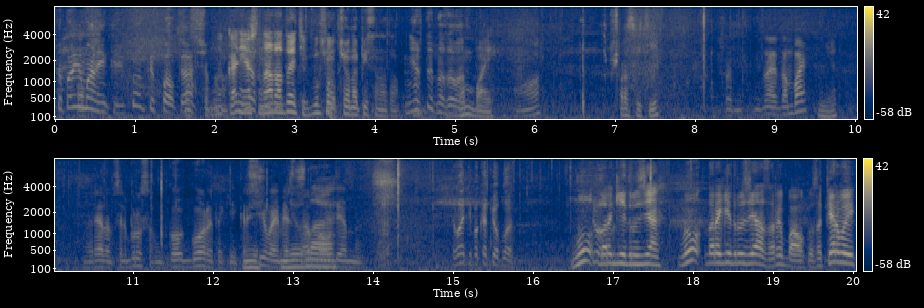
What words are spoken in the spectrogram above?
топоры маленькие, тонкая палка, а? Ну, конечно, надо от этих 200. Что написано там? Мне стыдно за вас. Домбай. О, Просвети. что, не знаешь Домбай? Нет. Рядом с Эльбрусом го- горы такие, красивое не место, знаю. обалденно. Давайте пока теплое. Ну, Всё. дорогие друзья, ну, дорогие друзья, за рыбалку, за первый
